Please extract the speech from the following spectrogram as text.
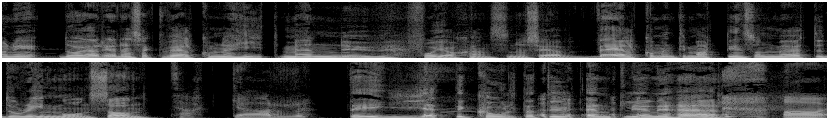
Hörni, då har jag redan sagt välkomna hit, men nu får jag chansen att säga välkommen till Martinsson möter Doreen Månsson. Tackar. Det är jättekult att du äntligen är här. Ja,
